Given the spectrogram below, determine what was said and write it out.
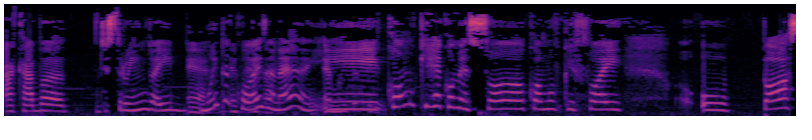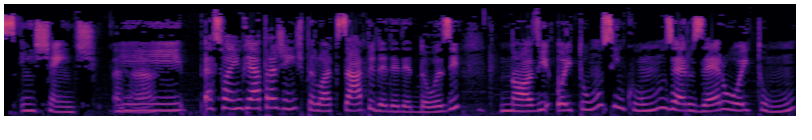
acaba destruindo aí É, muita é coisa, né? verdade. É e como que recomeçou, como que foi o pós-enchente. Aham. E é só enviar pra gente pelo WhatsApp, DDD 12 981510081.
